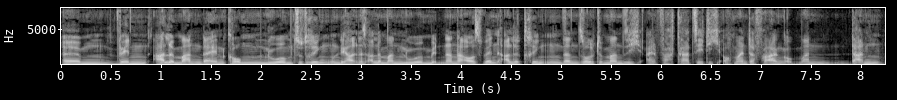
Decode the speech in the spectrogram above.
ähm, wenn alle Mann dahin kommen, nur um zu trinken und die halten es alle Mann nur miteinander aus, wenn alle trinken, dann sollte man sich einfach tatsächlich auch mal hinterfragen, ob man dann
